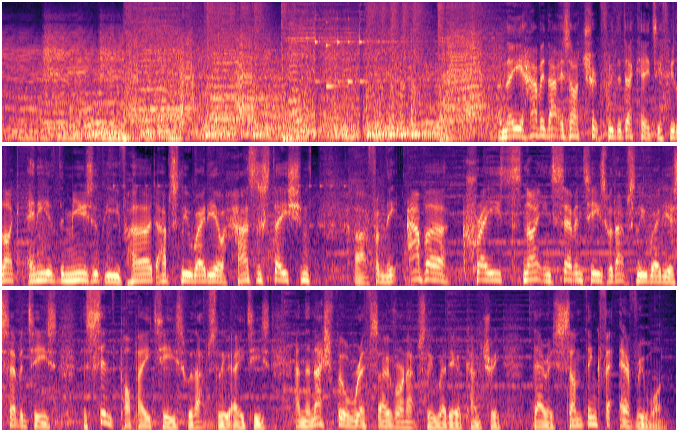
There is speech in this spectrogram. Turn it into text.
And there you have it. That is our trip through the decades. If you like any of the music that you've heard, Absolute Radio has a station uh, from the ABBA crazed 1970s with Absolute Radio 70s, the synth pop 80s with Absolute 80s, and the Nashville riffs over on Absolute Radio Country. There is something for everyone.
